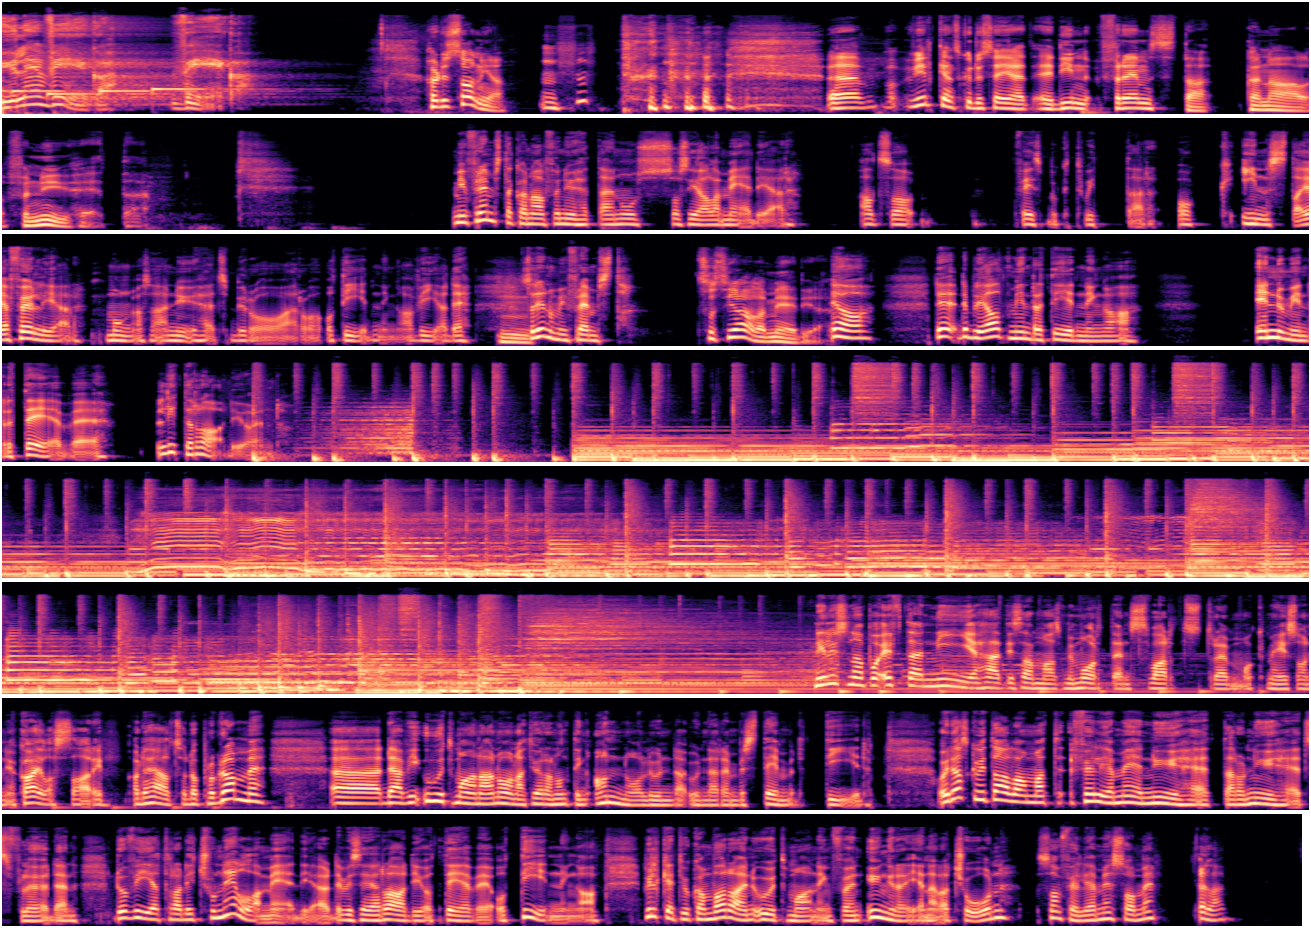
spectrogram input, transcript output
Yle Vega. Vega. Hör du Sonja? Eh, vilken skulle du säga är din främsta kanal för nyheter? Min främsta kanal för nyheter är nog sociala medier. Alltså Facebook, Twitter och Insta. Jag följer många så här nyhetsbyråer och, och tidningar via det. Så det är nog min främsta. Sociala medier? Ja, det, det blir allt mindre tidningar, ännu mindre tv, lite radio ändå. Ni lyssnar på Efter nio här tillsammans med Morten Svartström och mig Sonja Kailasari. Och det här är alltså då programmet eh, där vi utmanar någon att göra någonting annorlunda under en bestämd tid. Och idag ska vi tala om att följa med nyheter och nyhetsflöden då via traditionella medier, det vill säga radio, tv och tidningar. Vilket ju kan vara en utmaning för en yngre generation som följer med som eller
